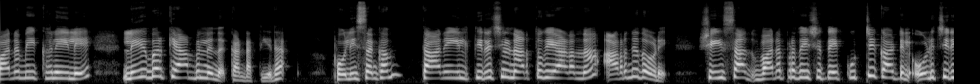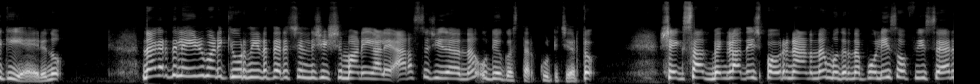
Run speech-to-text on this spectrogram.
വനമേഖലയിലെ ലേബർ ക്യാമ്പിൽ നിന്ന് കണ്ടെത്തിയത്. പോലീസ് സംഘം താനയിൽ തിരച്ചിൽ നടത്തുകയാണെന്ന് അറിഞ്ഞതോടെ ഷെയ്സാദ് വനപ്രദേശത്തെ കുറ്റിക്കാട്ടിൽ ഒളിച്ചിരിക്കുകയായിരുന്നു. നഗരത്തിൽ ഏഴു മണിക്കൂർ നീണ്ട തെരച്ചിലിന് ശേഷമാണ് ഇയാളെ അറസ്റ്റ് ചെയ്തതെന്ന് ഉദ്യോഗസ്ഥർ കൂട്ടിച്ചേർത്തു. ഷെയ്ഖ്സാദ് ബംഗ്ലാദേശ് പൗരനാണെന്ന് മുതിർന്ന പോലീസ് ഓഫീസർ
